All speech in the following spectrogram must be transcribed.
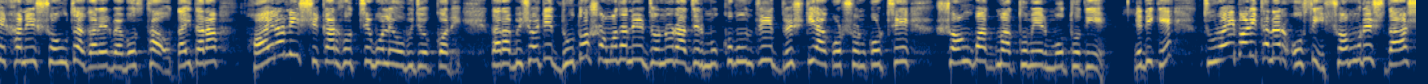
সেখানে শৌচাগারের ব্যবস্থাও। তাই তারা হয়রানির শিকার হচ্ছে বলে অভিযোগ করে। তারা বিষয়টি দ্রুত সমাধানের জন্য রাজ্যের মুখ্যমন্ত্রীর দৃষ্টি আকর্ষণ করছে সংবাদ মাধ্যমের মধ্য দিয়ে। এদিকে চুরাইবাড়ি থানার ওসি সমরেশ দাস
